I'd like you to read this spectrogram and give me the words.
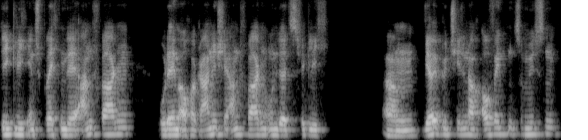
täglich entsprechende Anfragen oder eben auch organische Anfragen und jetzt wirklich ähm, Werbebudget dann auch aufwenden zu müssen.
